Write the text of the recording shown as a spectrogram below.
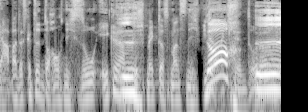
Ja, aber das hätte doch auch nicht so ekelhaft geschmeckt, dass man es nicht doch. wiedererkennt, oder?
